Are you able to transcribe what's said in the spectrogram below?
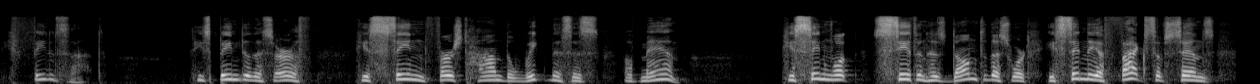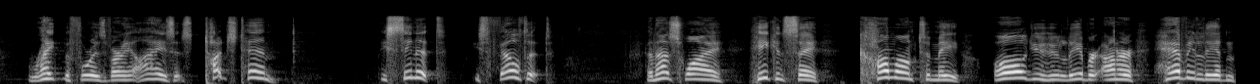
He feels that. He's been to this earth. He's seen firsthand the weaknesses of man. He's seen what Satan has done to this world. He's seen the effects of sins right before his very eyes. It's touched him. He's seen it. He's felt it. And that's why he can say, Come unto me, all you who labor and are heavy laden,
